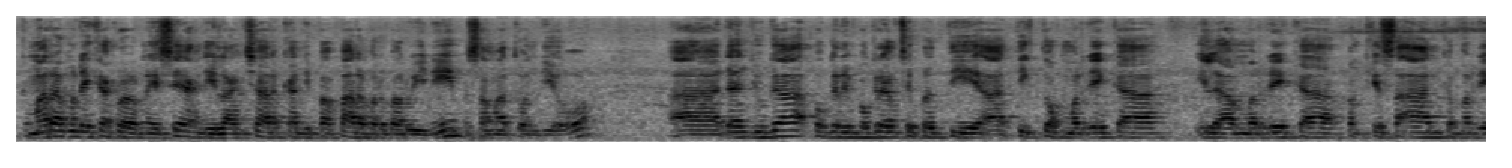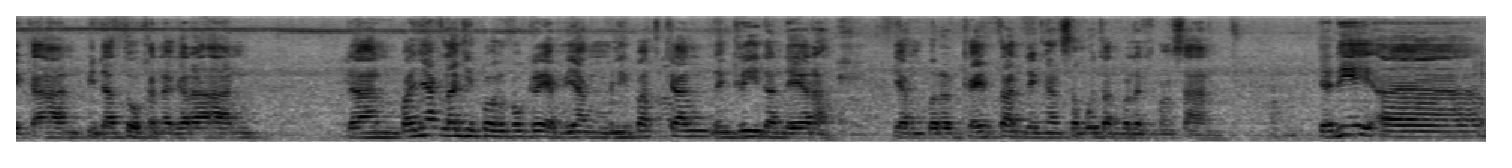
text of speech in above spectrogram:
Kemara Merdeka Keluarga Malaysia yang dilancarkan di Papar baru-baru ini bersama Tuan Dio. Uh, dan juga program-program seperti uh, TikTok Merdeka, Ilham Merdeka, Pengkisaan Kemerdekaan, Pidato Kenegaraan dan banyak lagi program-program yang melibatkan negeri dan daerah yang berkaitan dengan sambutan bulan kebangsaan. Jadi uh,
